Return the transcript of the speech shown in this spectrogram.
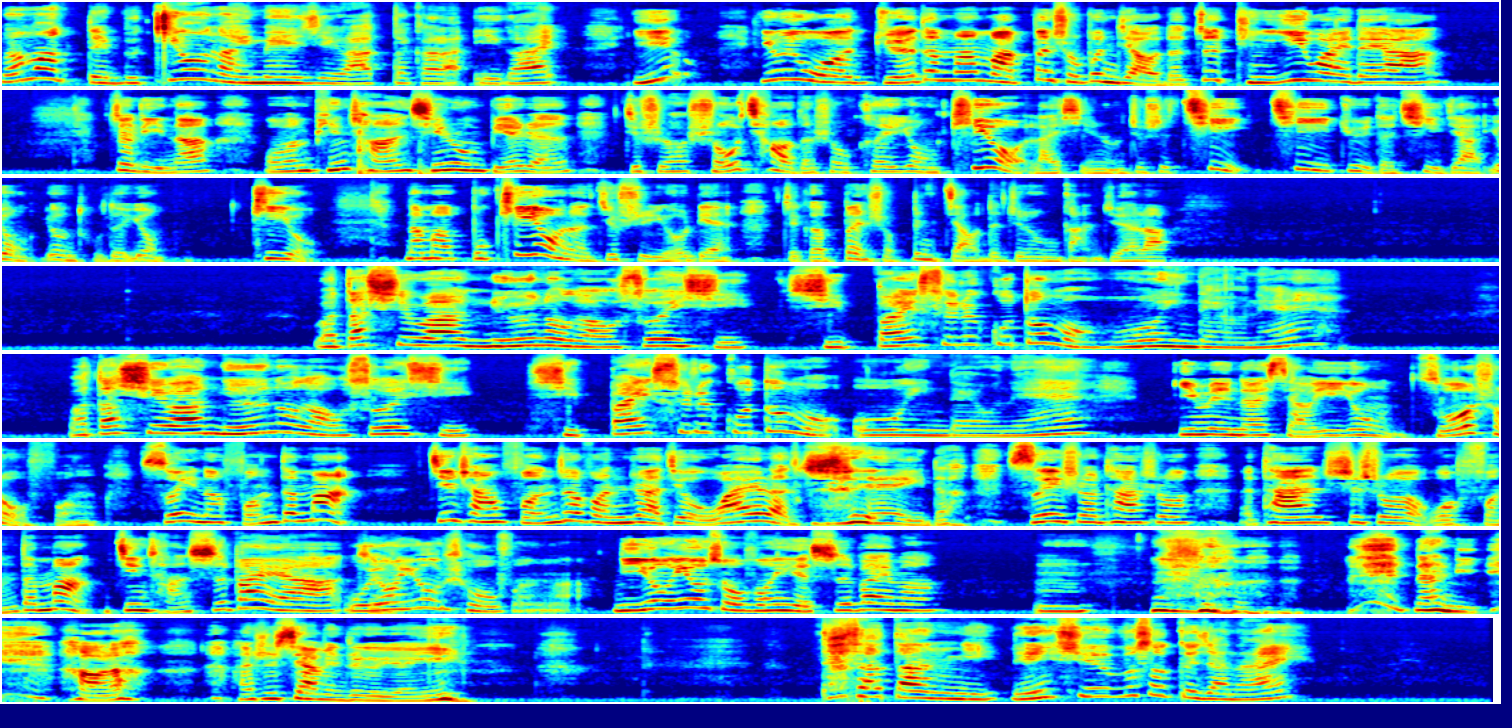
ママって不器用なイメージがあったから意外。咦，因为我觉得妈妈笨手笨脚的，这挺意外的呀。这里呢，我们平常形容别人就是说手巧的时候，可以用 k i l l 来形容，就是器器具的“器”加用用途的“用”。k i l l 那么不 k i l l 呢，就是有点这个笨手笨脚的这种感觉了。私は縫うのが遅いし失敗することも多いんだよね。私は縫うのが遅いし失敗することも多いんだよね。因为呢，小易用左手缝，所以呢缝得慢，经常缝着缝着就歪了之类的。所以说，他说他是说我缝得慢，经常失败啊。我用右手缝啊，你用右手缝也失败吗？嗯，那你好了，还是下面这个原因？ただ単に練習不足じゃない。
